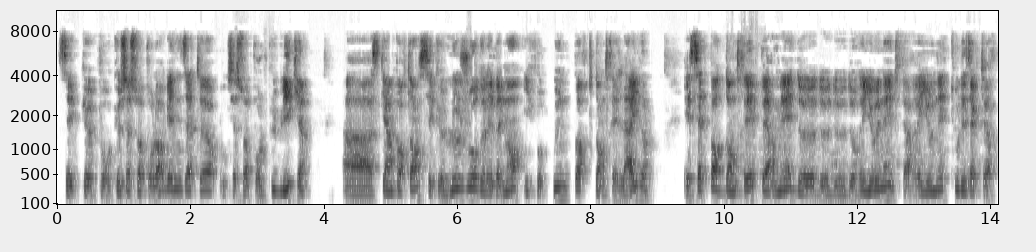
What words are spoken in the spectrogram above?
c'est que pour que ce soit pour l'organisateur ou que ce soit pour le public, euh, ce qui est important, c'est que le jour de l'événement, il faut une porte d'entrée live et cette porte d'entrée permet de, de, de, de, rayonner, de faire rayonner tous les acteurs.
